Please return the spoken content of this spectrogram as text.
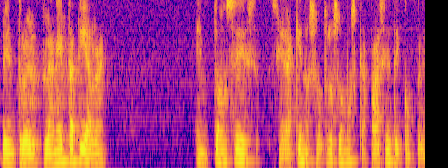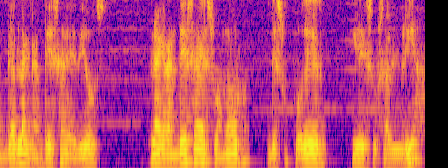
dentro del planeta Tierra, entonces, ¿será que nosotros somos capaces de comprender la grandeza de Dios, la grandeza de su amor, de su poder y de su sabiduría?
